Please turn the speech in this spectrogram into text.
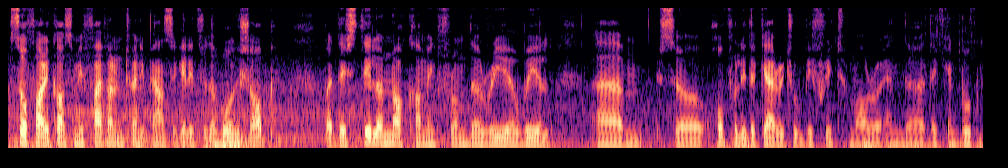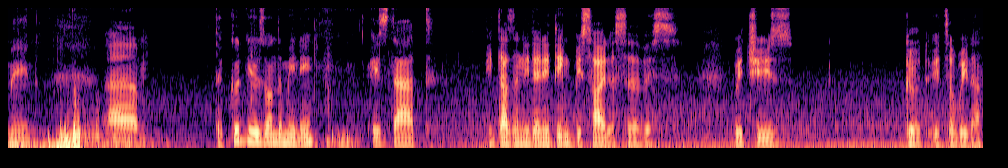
so far it cost me 520 pounds to get it to the workshop, but there's still a knock coming from the rear wheel. Um, so hopefully the garage will be free tomorrow and uh, they can book me in. Um, the good news on the Mini is that it doesn't need anything beside a service which is good. It's a winner.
